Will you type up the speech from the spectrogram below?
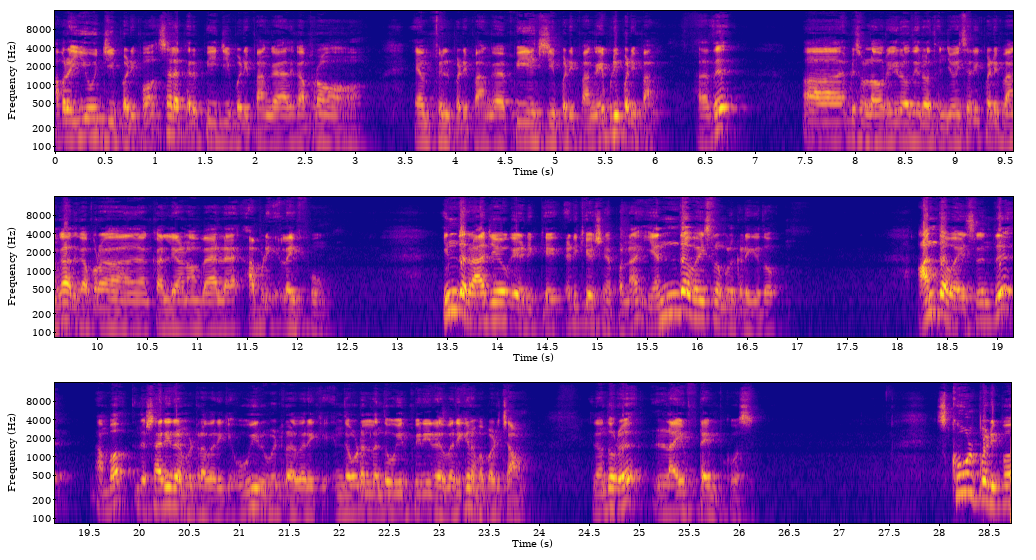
அப்புறம் யூஜி படிப்போம். சில பேர் பிஜி படிப்பாங்க அதுக்கப்புறம் எம்ஃபில் படிப்பாங்க பிஹெச்டி படிப்பாங்க இப்படி படிப்பாங்க. அதாவது எப்படி சொல்ல ஒரு இருபது இருபத்தஞ்சி வயசு வரைக்கும் படிப்பாங்க அதுக்கப்புறம் கல்யாணம் வேலை அப்படி லைஃப் போகும். இந்த ராஜயோக எடுக்கே எடுக்கேஷன் எப்படின்னா எந்த வயசில் உங்களுக்கு கிடைக்குதோ அந்த வயசுலேருந்து நம்ம இந்த சரீரம் விடுற வரைக்கும் உயிர் விடுற வரைக்கும் இந்த உடல்லேருந்து உயிர் பிரிகிற வரைக்கும் நம்ம படித்தாகணும் இது வந்து ஒரு லைஃப் டைம் கோர்ஸ் ஸ்கூல் படிப்போ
